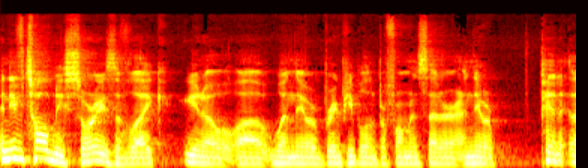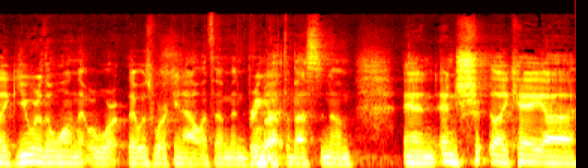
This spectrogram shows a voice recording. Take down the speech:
and you've told me stories of like you know uh, when they would bring people in performance center and they were pin like you were the one that were work, that was working out with them and bringing out the best in them, and and sh- like hey. Uh,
